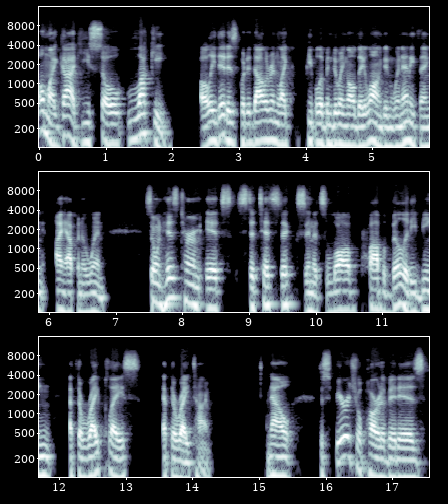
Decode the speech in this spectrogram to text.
Oh my God, he's so lucky. All he did is put a dollar in like people have been doing all day long, didn't win anything. I happen to win. So, in his term, it's statistics and it's law of probability being at the right place at the right time. Now, the spiritual part of it is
